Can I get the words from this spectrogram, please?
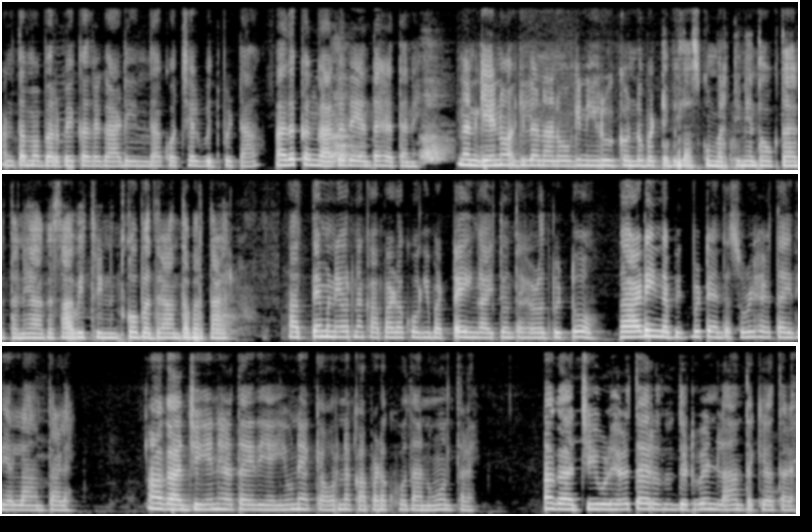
ಅಂತಮ್ಮ ಬರಬೇಕಾದ್ರೆ ಗಾಡಿಯಿಂದ ಕೊಚ್ಚೆಲ್ ಬಿದ್ಬಿಟ್ಟ. ಅದಕ್ಕೆ ಆಗದೆ ಅಂತ ಹೇಳ್ತಾನೆ. ನನಗೇನು ಆಗಿಲ್ಲ, ನಾನು ಹೋಗಿ ನೀರು ಇಕ್ಕೊಂಡು ಬಟ್ಟೆ ಬದಲಾಯಿಸ್ಕೊಂಡ್ ಬರ್ತೀನಿ ಅಂತ ಹೋಗ್ತಾ ಇರ್ತಾನೆ. ಆಗ ಸಾವಿತ್ರಿ, ನಿಂತ್ಕೋ ಭದ್ರ ಅಂತ ಬರ್ತಾಳೆ. ಅತ್ತೆ ಮನೆಯವ್ರನ್ನ ಕಾಪಾಡಕ್ಕೆ ಹೋಗಿ ಬಟ್ಟೆ ಹಿಂಗಾಯ್ತು ಅಂತ ಹೇಳೋದು ಬಿಟ್ಟು ಗಾಡಿಯಿಂದ ಬಿದ್ದುಬಿಟ್ಟೆ ಅಂತ ಸುಳ್ಳು ಹೇಳ್ತಾ ಇದೆಯಲ್ಲ ಅಂತಾಳೆ. ಆಗ ಅಜ್ಜಿ ಏನು ಹೇಳ್ತಾ ಇದೆಯಾ? ಇವನು ಯಾಕೆ ಅವ್ರನ್ನ ಕಾಪಾಡಕ್ಕೆ ಹೋದಾನು ಅಂತಾಳೆ. ಆಗ ಅಜ್ಜಿ ಇವಳು ಹೇಳ್ತಾ ಇರೋದು ದಿಟ್ವೇಣ್ಲಾ ಅಂತ ಕೇಳ್ತಾಳೆ.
